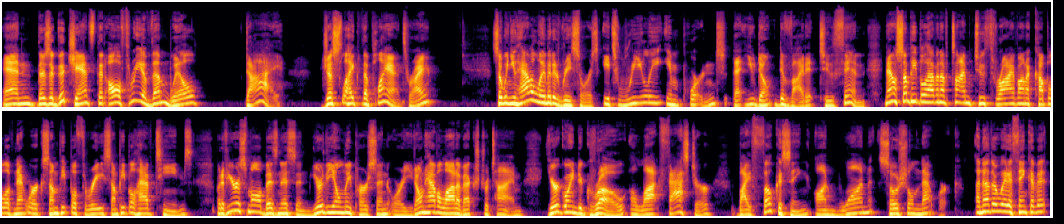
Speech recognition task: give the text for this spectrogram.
and there's a good chance that all three of them will die, just like the plant, right? So when you have a limited resource, it's really important that you don't divide it too thin. Now, some people have enough time to thrive on a couple of networks, some people three, some people have teams. But if you're a small business and you're the only person or you don't have a lot of extra time, you're going to grow a lot faster by focusing on one social network. Another way to think of it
